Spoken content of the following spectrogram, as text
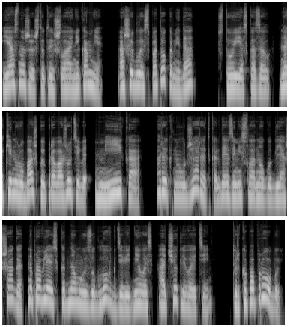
Ясно же, что ты шла не ко мне. Ошиблась с потоками, да?» «Стой», — я сказал, — «накину рубашку и провожу тебя...» «Мика!» — рыкнул Джаред, когда я занесла ногу для шага, направляясь к одному из углов, где виднелась отчетливая тень. «Только попробуй».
